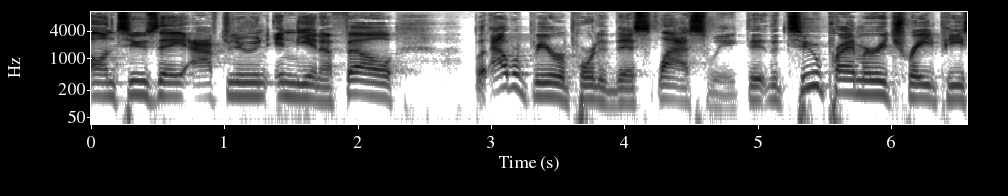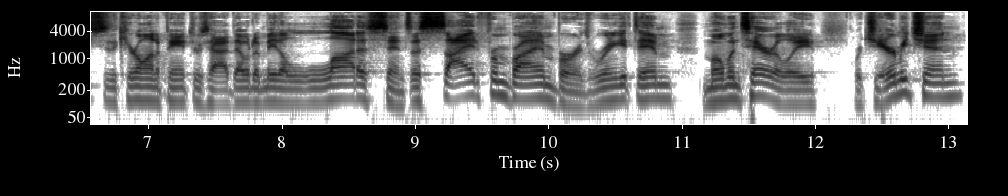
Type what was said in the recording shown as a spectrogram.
on Tuesday afternoon in the NFL. But Albert Breer reported this last week. The, the two primary trade pieces the Carolina Panthers had that would have made a lot of sense, aside from Brian Burns, we're going to get to him momentarily, were Jeremy Chinn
